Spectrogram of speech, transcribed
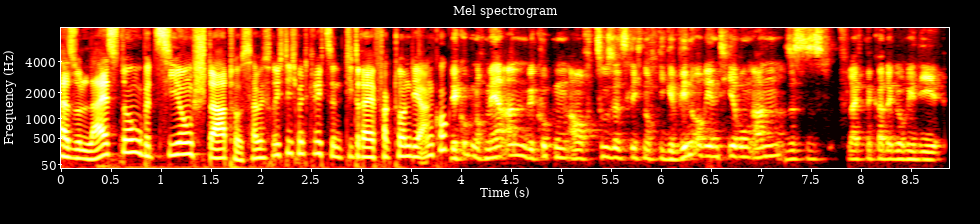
Also Leistung, Beziehung, Status. Habe ich es richtig mitgekriegt? Sind die drei Faktoren, die ihr anguckt? Wir gucken noch mehr an. Wir gucken auch zusätzlich noch die Gewinnorientierung an. Das ist vielleicht eine Kategorie, die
